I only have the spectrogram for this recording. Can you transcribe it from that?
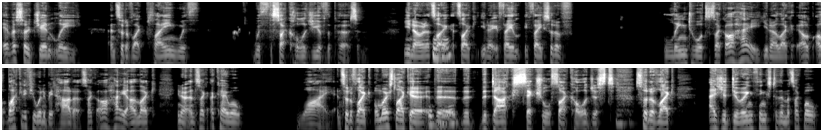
ever so gently and sort of like playing with with the psychology of the person you know and it's mm-hmm. like it's like you know if they if they sort of lean towards it's like oh hey you know like I'd, I'd like it if you went a bit harder it's like oh hey i like you know and it's like okay well why and sort of like almost like a mm-hmm. the, the the dark sexual psychologist mm-hmm. sort of like as you're doing things to them it's like well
